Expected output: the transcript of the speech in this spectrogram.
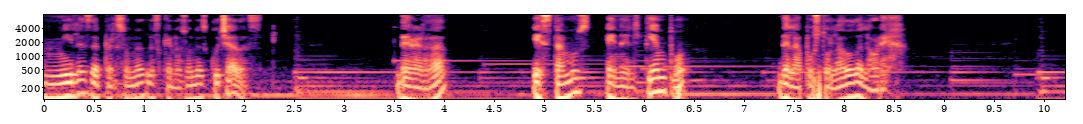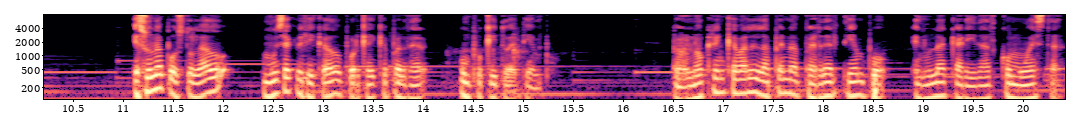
miles de personas las que no son escuchadas. De verdad, estamos en el tiempo del apostolado de la oreja. Es un apostolado muy sacrificado porque hay que perder un poquito de tiempo. Pero ¿no creen que vale la pena perder tiempo en una caridad como esta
